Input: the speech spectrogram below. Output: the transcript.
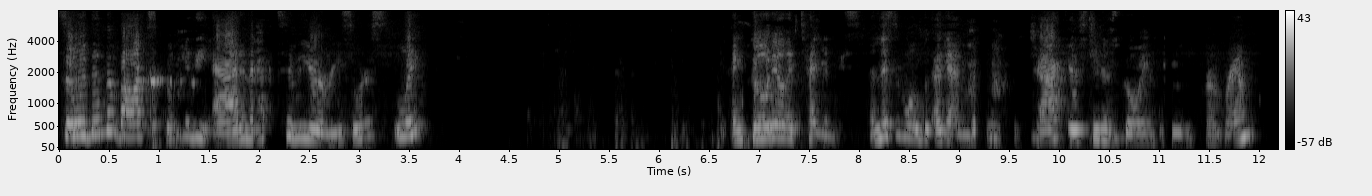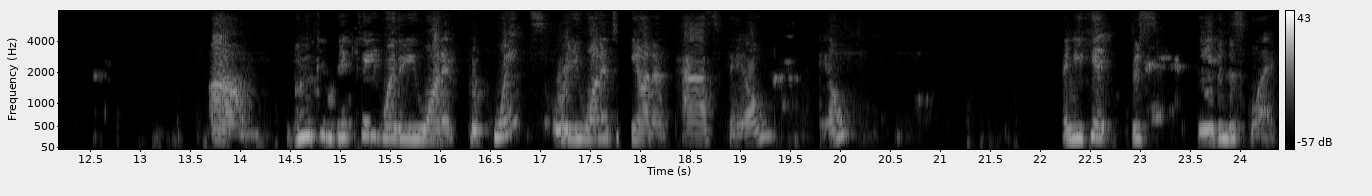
So within the box, go to the add an activity or resource link and go to attendance. And this is what, again, track your students going through the program. Um, you can dictate whether you want it for points or you want it to be on a pass, fail, fail. And you hit just save and display.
